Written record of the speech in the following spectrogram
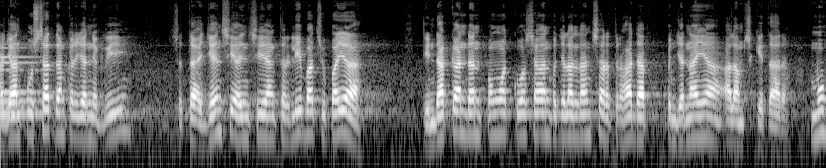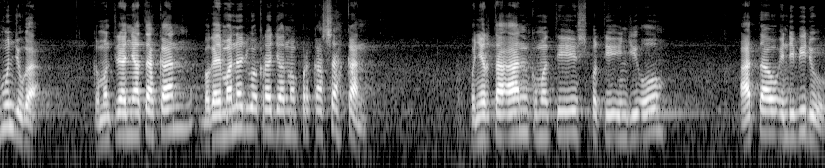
kerajaan pusat dan kerajaan negeri serta agensi-agensi yang terlibat supaya tindakan dan penguatkuasaan berjalan lancar terhadap penjenayah alam sekitar. Mohon juga kementerian nyatakan bagaimana juga kerajaan memperkasahkan penyertaan komuniti seperti NGO atau individu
